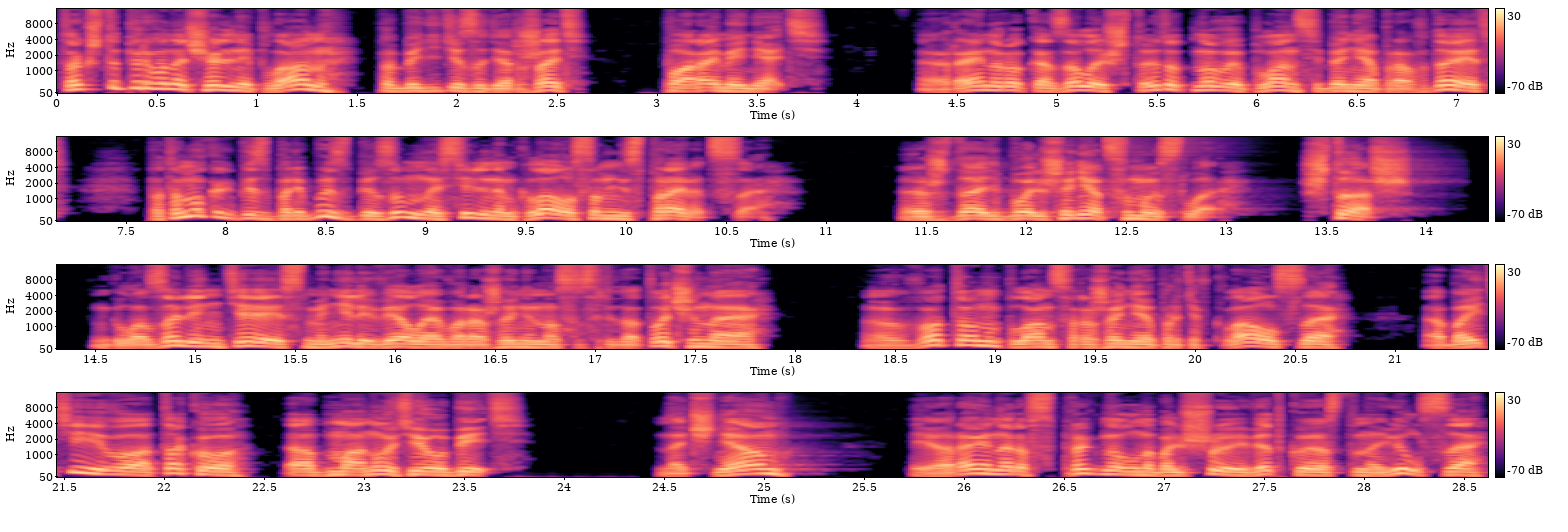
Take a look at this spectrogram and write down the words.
Так что первоначальный план — победить и задержать — пора менять. Райнеру казалось, что этот новый план себя не оправдает, потому как без борьбы с безумно сильным Клаусом не справиться. Ждать больше нет смысла. Что ж... Глаза лентяя сменили вялое выражение на сосредоточенное. Вот он, план сражения против Клауса. Обойти его атаку, обмануть и убить. «Начнём?» И Райнер спрыгнул на большую ветку и остановился,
